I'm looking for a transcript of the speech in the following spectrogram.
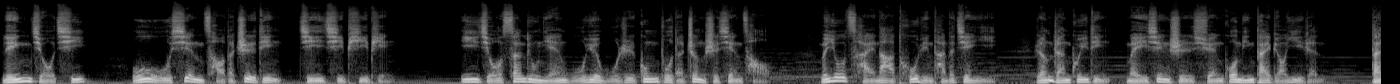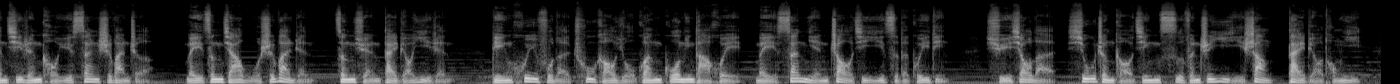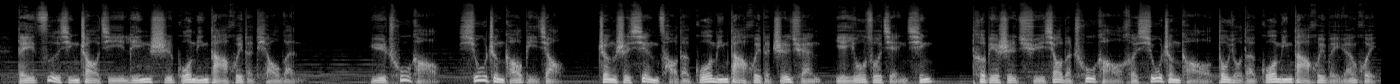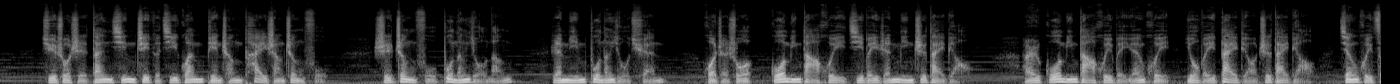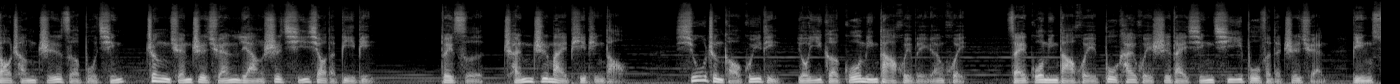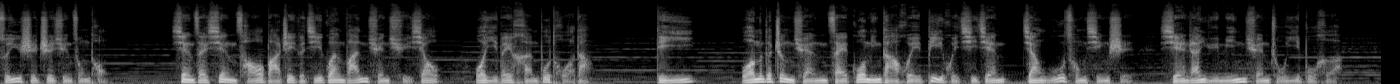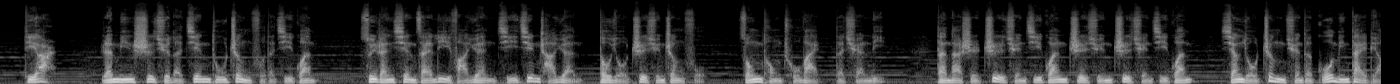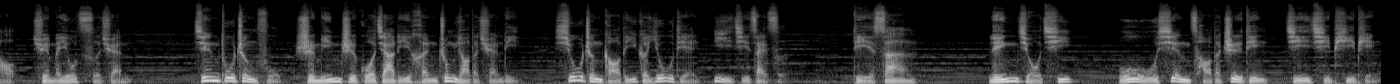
零九七五五宪草的制定及其批评。一九三六年五月五日公布的正式宪草，没有采纳涂允谈的建议，仍然规定每县市选国民代表一人，但其人口逾三十万者，每增加五十万人，增选代表一人，并恢复了初稿有关国民大会每三年召集一次的规定，取消了修正稿经四分之一以上代表同意。得自行召集临时国民大会的条文，与初稿、修正稿比较，正式宪草的国民大会的职权也有所减轻，特别是取消了初稿和修正稿都有的国民大会委员会。据说是担心这个机关变成太上政府，使政府不能有能，人民不能有权，或者说国民大会即为人民之代表，而国民大会委员会又为代表之代表。将会造成职责不清、政权治权两失其效的弊病。对此，陈之迈批评道：“修正稿规定有一个国民大会委员会，在国民大会不开会时代行其一部分的职权，并随时质询总统。现在宪草把这个机关完全取消，我以为很不妥当。第一，我们的政权在国民大会闭会期间将无从行使，显然与民权主义不合。第二。”人民失去了监督政府的机关，虽然现在立法院及监察院都有质询政府（总统除外）的权利，但那是治权机关质询治权机关，享有政权的国民代表却没有此权。监督政府是民治国家里很重要的权利，修正稿的一个优点亦即在此。第三，零九七五五宪草的制定及其批评。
